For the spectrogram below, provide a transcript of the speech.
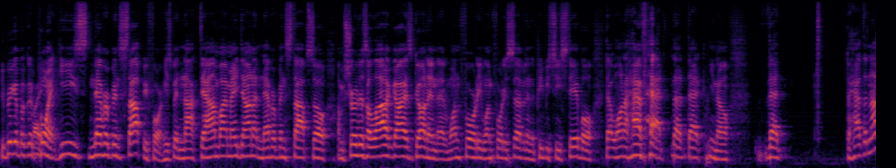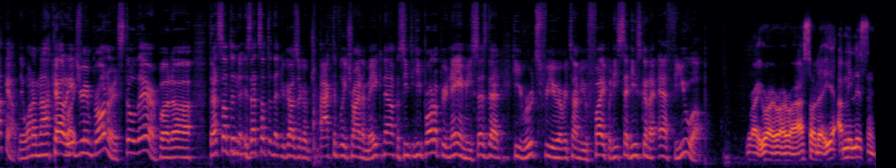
you bring up a good Right. point. He's never been stopped before. He's been knocked down by Maidana, never been stopped. So I'm sure there's a lot of guys gunning at 140, 147 in the PBC stable that want to have that that that you know that to have the knockout. They want to knock out Right. Adrian Broner. It's still there, but uh, that's something. Is that something that you guys are actively trying to make now? Because he, he brought up your name. He says that he roots for you every time you fight, but he said he's going to f you up. Right, right, right, right. I saw that. Yeah, I mean, listen,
